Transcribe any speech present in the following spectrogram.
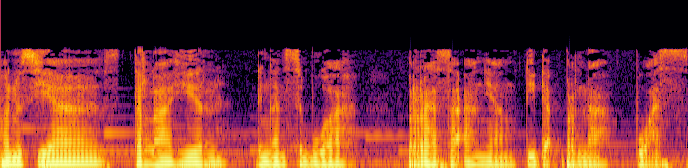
Manusia terlahir dengan sebuah perasaan yang tidak pernah puas.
